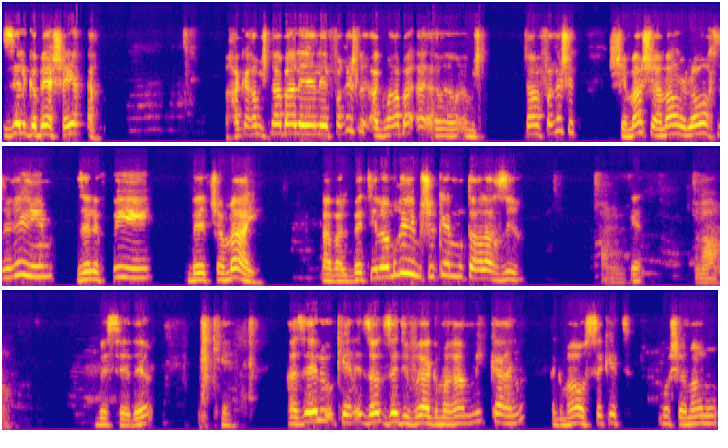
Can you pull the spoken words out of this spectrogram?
זה לגבי השעיה. אחר כך המשנה באה לפרש, הגמרא, המשנה מפרשת שמה שאמרנו לא מחזירים, זה לפי בית שמאי, אבל בית הלל אומרים שכן מותר להחזיר. כן. תודה. בסדר, כן. אז אלו, כן, זה, זה דברי הגמרא. מכאן, הגמרא עוסקת, כמו שאמרנו,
